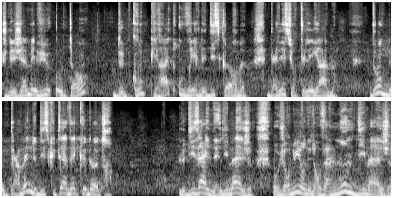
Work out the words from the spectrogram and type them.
Je n'ai jamais vu autant de groupes pirates ouvrir des discords, d'aller sur Telegram, donc de permettre de discuter avec d'autres. Le design, l'image. Aujourd'hui, on est dans un monde d'images.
